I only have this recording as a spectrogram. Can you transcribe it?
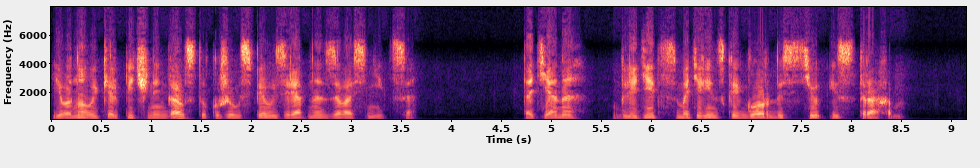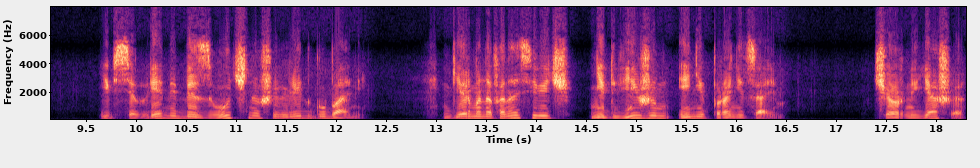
Его новый кирпичный галстук уже успел изрядно залосниться. Татьяна глядит с материнской гордостью и страхом и все время беззвучно шевелит губами. Герман Афанасьевич недвижим и непроницаем. Черный Яша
